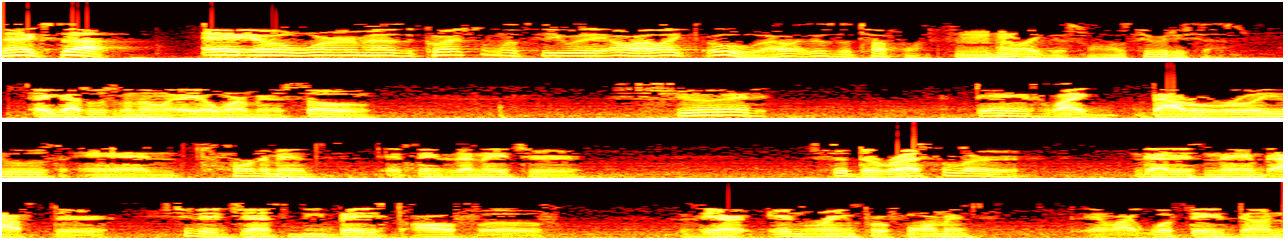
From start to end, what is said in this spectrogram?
Next up, AO Worm has a question. Let's see what he. Oh, I like. Oh, I like, this is a tough one. Mhm. I like this one. Let's see what he says. Hey guys, what's going on? AO Worm here. So, should things like battle royals and tournaments and things of that nature, should the wrestler that is named after, should it just be based off of their in-ring performance and like what they've done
